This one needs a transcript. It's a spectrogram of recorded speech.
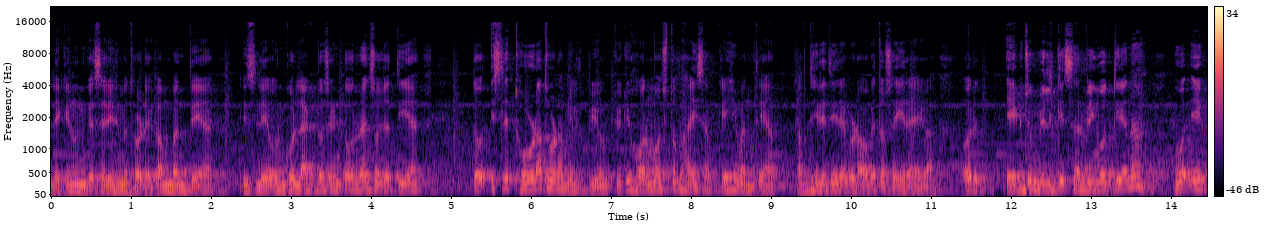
लेकिन उनके शरीर में थोड़े कम बनते हैं, इसलिए उनको लैक्टोस इंटॉलरेंस हो जाती है। तो इसलिए थोड़ा थोड़ा मिल्क पियो, क्योंकि हॉर्मोन्स तो भाई सबके ही बनते हैं। अब धीरे धीरे बढ़ाओगे तो सही रहेगा। और एक जो मिल्क की सर्विंग होती है ना, वो एक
